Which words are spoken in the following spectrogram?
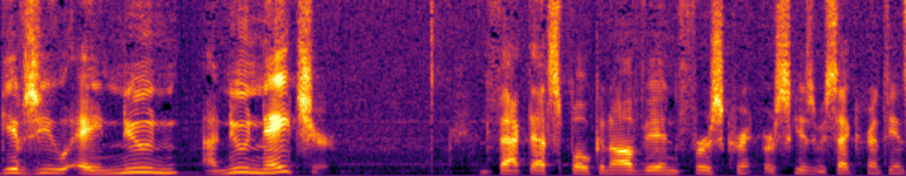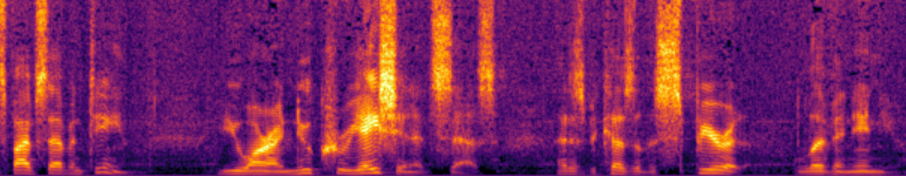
gives you a new, a new nature. In fact, that's spoken of in First, or excuse me, 2 Corinthians 5.17. You are a new creation, it says. That is because of the Spirit living in you.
